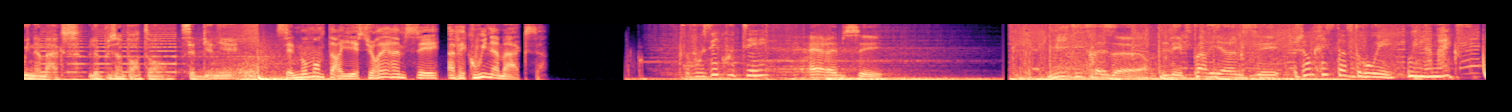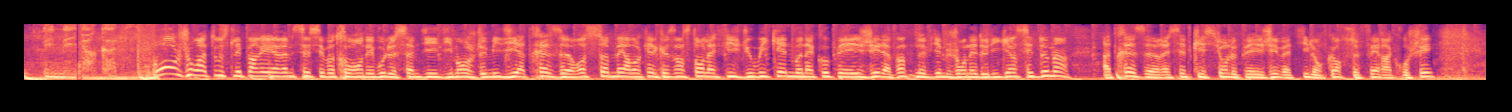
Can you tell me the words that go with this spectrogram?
Winamax, le plus important, c'est de gagner. C'est le moment de parier sur RMC avec Winamax. Vous écoutez RMC. Midi 13h, les Paris RMC. Jean-Christophe Drouet, Winamax, les meilleurs codes. Bonjour à tous les Paris RMC, c'est votre rendez-vous le samedi et dimanche de midi à 13h. Au sommaire, dans quelques instants, l'affiche du week-end Monaco-PSG, la 29e journée de Ligue 1. C'est demain à 13h. Et cette question, le PSG va-t-il encore se faire accrocher?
